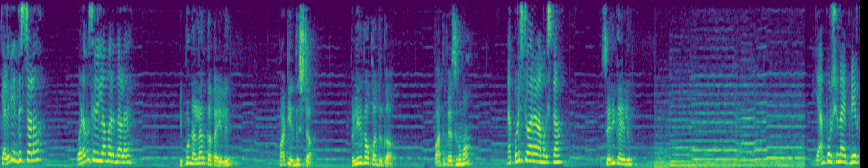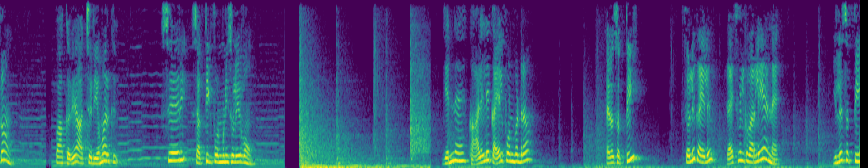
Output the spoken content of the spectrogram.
கிளவி எந்திரிச்சிட்டாளா? உடம்பு சரியில்லாம இருந்தாளே. இப்போ நல்லா இருக்கா கையில? பாட்டி எந்திரிச்சிட்டா. வெளியே தான் உட்காந்துருக்கா. பார்த்து பேசணுமா? நான் குளிச்சுட்டு வரேன் ராமகிருஷ்ணா. சரி கையில. என் புருஷனா இப்படி இருக்கான்? பார்க்கவே ஆச்சரியமா இருக்கு. சரி சக்திக்கு ஃபோன் பண்ணி சொல்லிடுவோம். என்ன காலையிலே கையில் ஃபோன் பண்ணுறான் ஹலோ சக்தி. சொல்லு கையில் ரைஸ் மில்க்கு வரலையா என்ன? இல்லை சக்தி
